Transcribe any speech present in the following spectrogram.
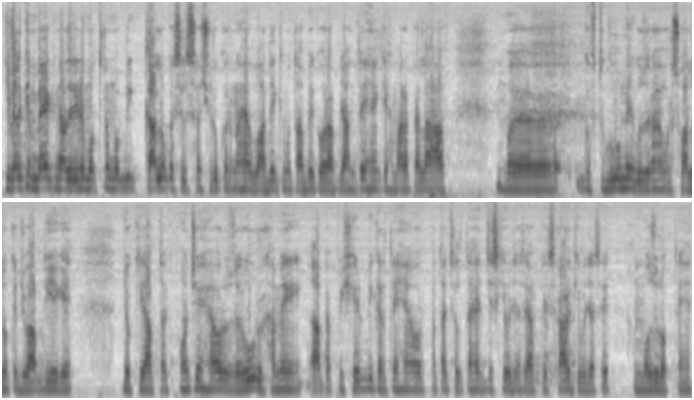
जी वेलकम बैक नाजरीन मोहतरम अभी कालों का सिलसिला शुरू करना है वादे के मुताबिक और आप जानते हैं कि हमारा पहला हाफ़ गुफ्तगु में गुजरा और सवालों के जवाब दिए गए, जो कि आप तक पहुँचे हैं और ज़रूर हमें आप अप्रिशिएट भी करते हैं और पता चलता है जिसकी वजह से, आपके इसरार की वजह से हम मौजू रखते हैं।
